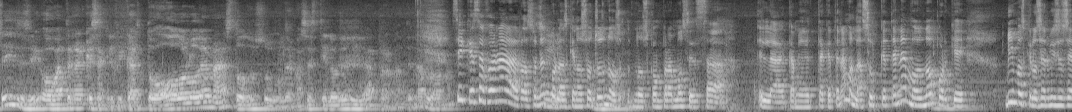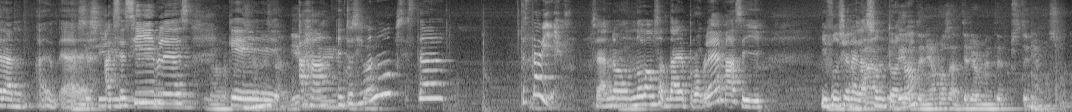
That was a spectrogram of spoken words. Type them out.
Sí, sí, sí. O va a tener que sacrificar todo lo demás, todo su demás estilo de vida para mantenerlo, ¿no? Sí, que esa fue una de las razones Sí. por las que nosotros nos, nos compramos esa, la camioneta que tenemos, la sub que tenemos, ¿no? Porque vimos que los servicios eran eh, eh, Accesibles, accesibles, que... también, Ajá, entonces dijimos, no, pues está, está bien. O sea, no, no vamos a andar en problemas y, y funciona el asunto, y ¿no? Teníamos anteriormente, pues teníamos uno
